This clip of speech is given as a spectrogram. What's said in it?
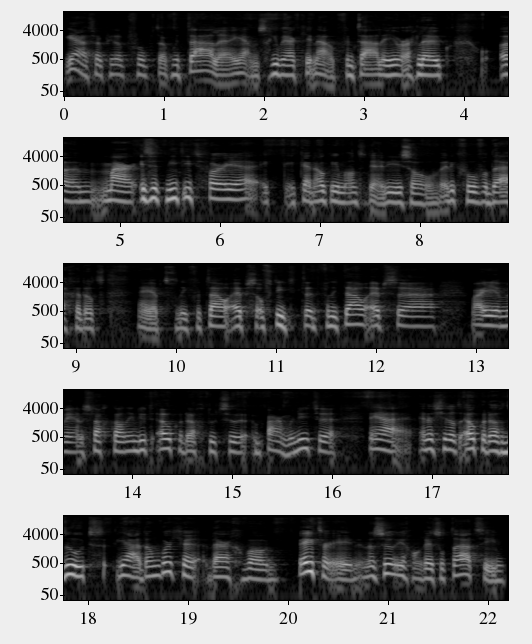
ja, zo heb je dat bijvoorbeeld ook met talen. Ja, misschien merk je, nou, ik vind talen heel erg leuk. Um, maar is het niet iets voor je? Ik, ik ken ook iemand, die is al, weet ik veel, veel dagen dat... Je hebt van die vertaalapps, of niet, van die taalapps... Uh, waar je mee aan de slag kan. En doet elke dag doet ze een paar minuten. Nou ja, en als je dat elke dag doet, ja, dan word je daar gewoon beter in. En dan zul je gewoon resultaat zien.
